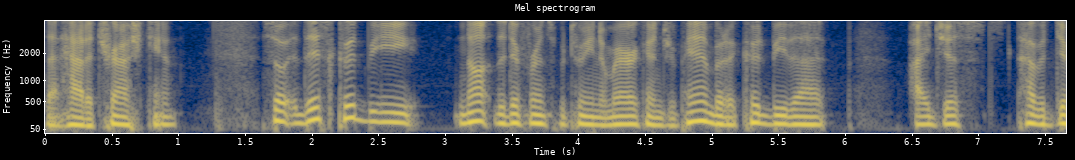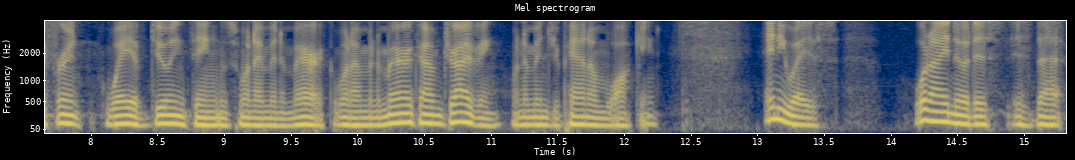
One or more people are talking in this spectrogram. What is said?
that had a trash can. So this could be not the difference between America and Japan, but it could be that I just have a different way of doing things when I'm in America. When I'm in America, I'm driving. When I'm in Japan, I'm walking. Anyways, what I noticed is that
